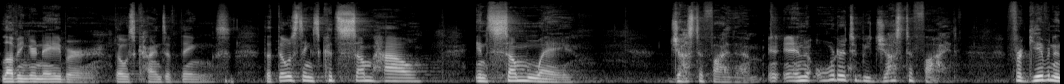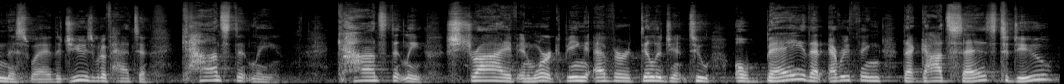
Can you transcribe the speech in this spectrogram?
loving your neighbor, those kinds of things, that those things could somehow, in some way, justify them. In order to be justified, forgiven in this way, the Jews would have had to constantly constantly strive and work, being ever diligent to obey that everything that God says to do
